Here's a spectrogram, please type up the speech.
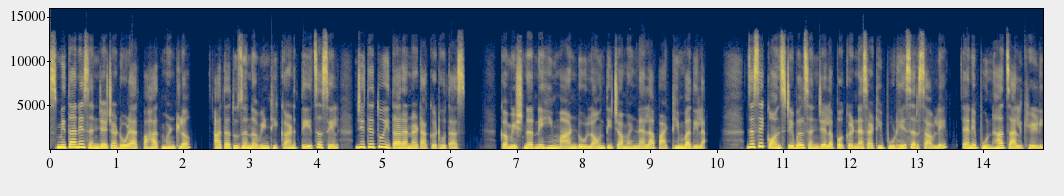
स्मिताने संजयच्या डोळ्यात पाहत म्हटलं आता तुझं नवीन ठिकाण तेच असेल जिथे तू इतरांना टाकत होतास. कमिशनरनेही मान डोलावून तिच्या म्हणण्याला पाठिंबा दिला. जसे कॉन्स्टेबल संजयला पकडण्यासाठी पुढे सरसावले त्याने पुन्हा चाल खेळली.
